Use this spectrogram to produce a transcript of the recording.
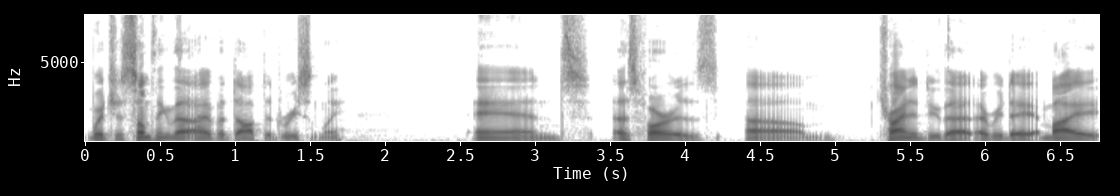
which is something that I've adopted recently. And as far as um, trying to do that every day, my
